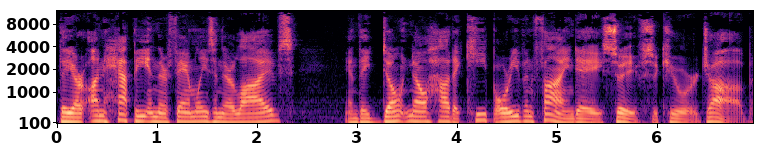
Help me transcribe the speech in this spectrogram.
They are unhappy in their families and their lives, and they don't know how to keep or even find a safe, secure job.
